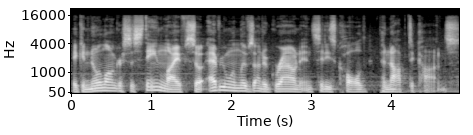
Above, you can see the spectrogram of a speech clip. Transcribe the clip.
It can no longer sustain life, so everyone lives underground in cities called panopticons.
